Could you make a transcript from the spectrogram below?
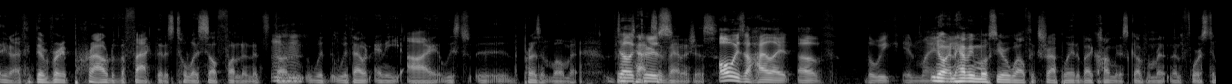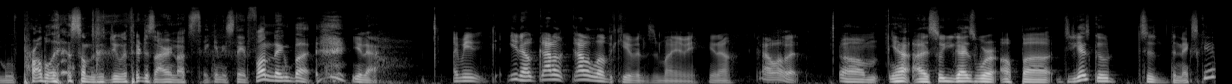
you know, I think they're very proud of the fact that it's totally self-funded. and It's done Mm-hmm. with without any eye, at least uh, the present moment, tax advantages. always a highlight of the week in Miami. You know, and having most of your wealth extrapolated by communist government and then forced to move probably has something to do with their desire not to take any state funding. But you know, I mean, you know, gotta gotta love the Cubans in Miami. You know, gotta love it. um, yeah. Uh, so you guys were up. Uh, did you guys go to the next game,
